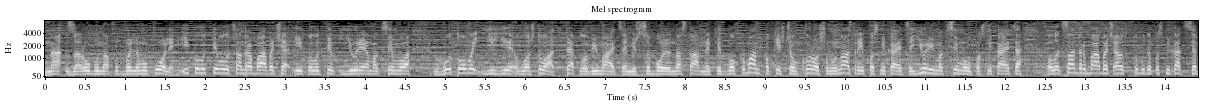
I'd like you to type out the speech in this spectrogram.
на зарубу на футбольному полі. І колектив Олександра Бабича, і колектив Юрія Максимова готовий її влаштувати. Тепло обіймаються між собою наставники двох команд. Поки що в хорошому настрої посміхається Юрій Максимов, посміхається Олександр Бабич. А от хто буде посміхатися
